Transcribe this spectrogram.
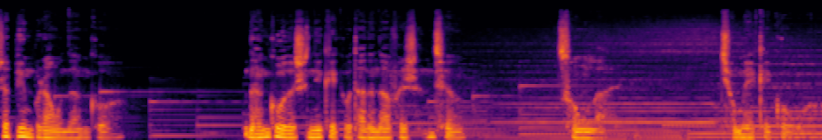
这并不让我难过难过的是你给过他的那份深情从来就没给过我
